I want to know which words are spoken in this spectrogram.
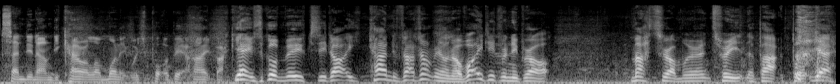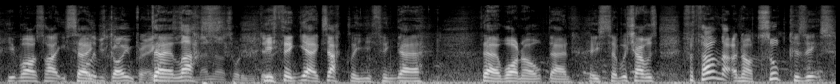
sending Andy Carroll on, wasn't it, which put a bit of height back. Yeah, it was a good move because he, he kind of I don't really know what he did when he brought Mata on. We were in three at the back, but yeah, it was like you say. Well, he was going for it Their last. then that's what he was You think yeah, exactly. You think they're they're one 0 then. He said, which I was for found that an odd sub because it's.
